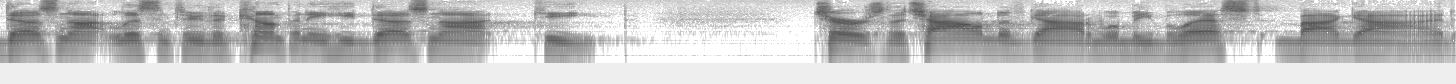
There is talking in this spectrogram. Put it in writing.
does not listen to, the company he does not keep. Church, the child of God will be blessed by God,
